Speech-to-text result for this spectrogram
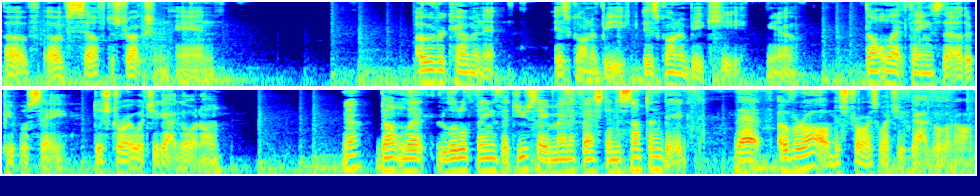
of, of self destruction and overcoming it is going to be is going to be key you know don't let things that other people say destroy what you got going on yeah, don't let little things that you say manifest into something big that overall destroys what you've got going on.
